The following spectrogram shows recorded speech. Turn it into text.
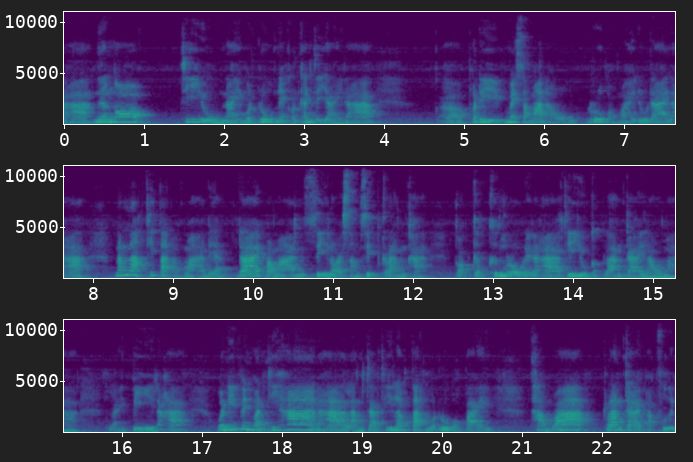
นะคะ เนื้องอกที่อยู่ในมดลูกเนี่ยค่อนข้างจะใหญ่นะคะ ออพอดีไม่สามารถเอารูปออกมาให้ดูได้นะคะ น้ำหนักที่ตัดออกมาเนี่ยได้ประมาณ 430 กรัมค่ะ ก็เกือบครึ่งโลเลยนะคะ ที่อยู่กับร่างกายเรามาหลายปีนะคะ วันนี้เป็นวันที่ 5 นะคะ หลังจากที่เราตัดมดลูกออกไป ถามว่าร่างกายพักฟื้น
